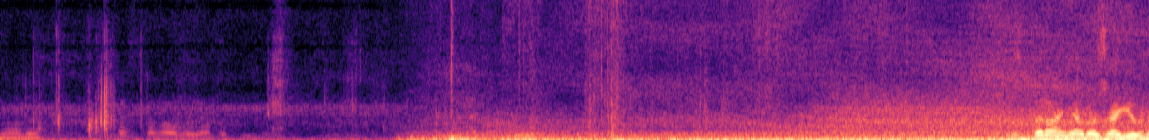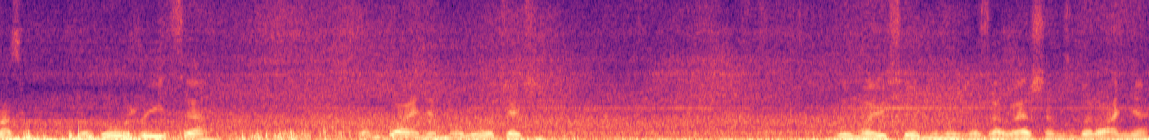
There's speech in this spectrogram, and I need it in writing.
Надо. Збирання врожаю у нас продовжується. Комбайни молотять. Думаю, сьогодні ми вже завершимо збирання.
